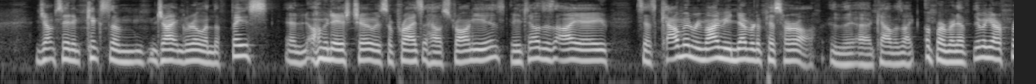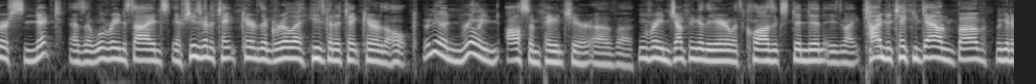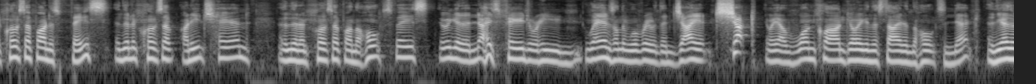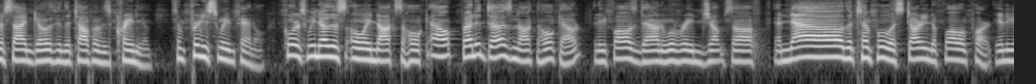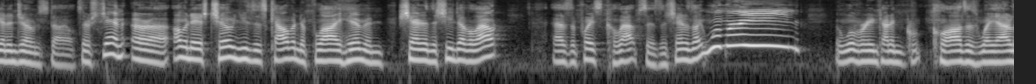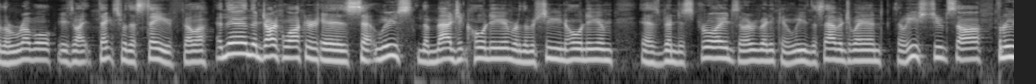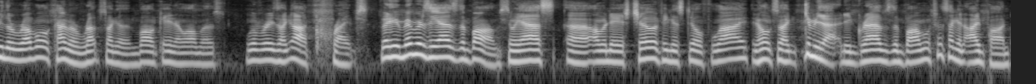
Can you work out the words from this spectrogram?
jumps in and kicks the giant gorilla in the face. And Amadeus Cho is surprised at how strong he is. And he tells his IA, says, Calvin, remind me never to piss her off. And the uh, Calvin's like, affirmative. Then we get our first snikt as a Wolverine decides if she's going to take care of the gorilla, he's going to take care of the Hulk. We get a really awesome page here of uh, Wolverine jumping in the air with claws extended. He's like, time to take you down, bub. We get a close up on his face and then a close up on each hand and then a close up on the Hulk's face. Then we get a nice page where he lands on the Wolverine with a giant chuck. And we have one claw going in the side of the Hulk's neck, and the other side goes through the top of his cranium. Some pretty sweet panel. Of course, we know this only knocks the Hulk out, but it does knock the Hulk out, and he falls down, and Wolverine jumps off. And now the temple is starting to fall apart, Indiana Jones style. So Shan, or, uh, Amadeus Cho uses Calvin to fly him and Shannon the She-Devil out as the place collapses. And Shannon's like, Wolverine! And Wolverine kind of claws his way out of the rubble. He's like, thanks for the save, fella. And then the Dark Walker is set loose. The magic holding him, or the machine holding him, has been destroyed, so everybody can leave the Savage Land. So he shoots off through the rubble, kind of erupts like a volcano almost. Wolverine's like, ah, cripes. But he remembers he has the bomb, so he asks uh, Amadeus Cho if he can still fly. And Hulk's like, give me that. And he grabs the bomb, which looks like an iPod,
